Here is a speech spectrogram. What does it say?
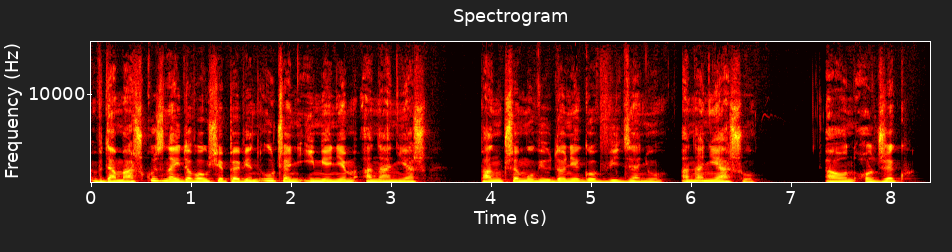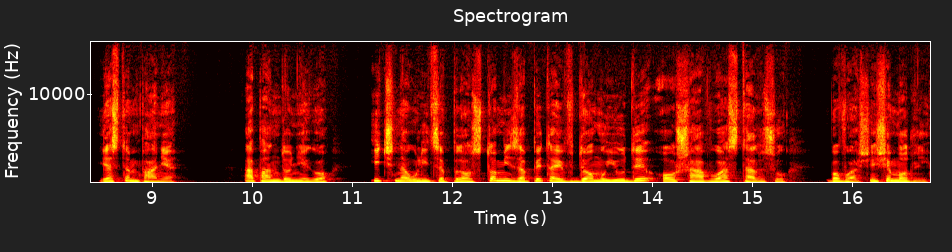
W Damaszku znajdował się pewien uczeń imieniem Ananiasz. Pan przemówił do niego w widzeniu: Ananiaszu. A on odrzekł: Jestem panie. A pan do niego: Idź na ulicę prostą i zapytaj w domu Judy o Szawła Starsu, bo właśnie się modli.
